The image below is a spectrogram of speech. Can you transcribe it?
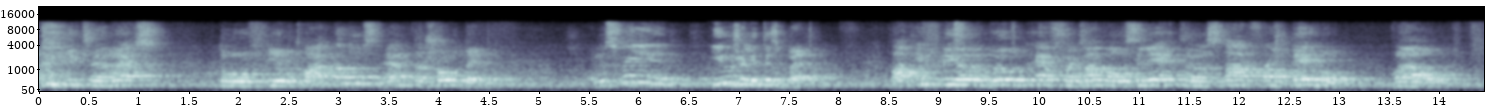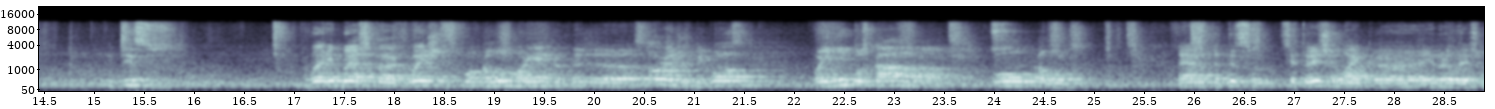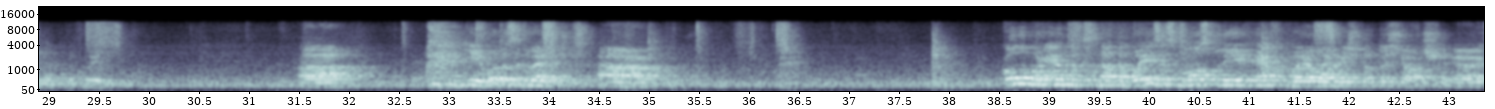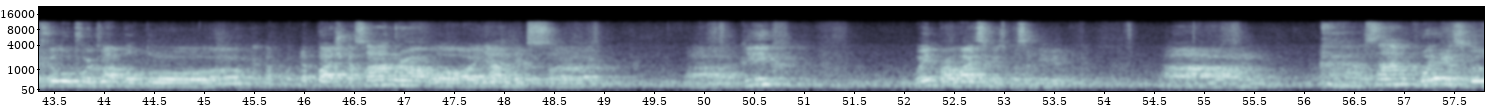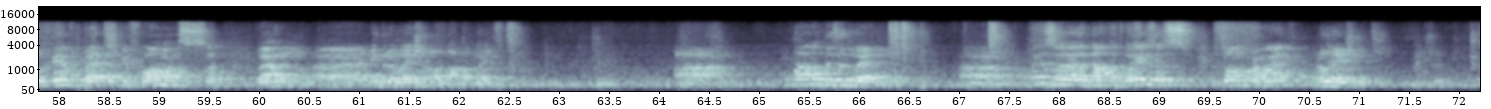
it maps to field one columns and show data. In this way, usually it is better. But if we uh, will have, for example, select uh, star from table, well, this very best uh, questions for column-oriented uh, storages because we need to scan uh, all columns. And it is situation like uh, in relational databases. Uh, okay, what is advantages? Uh, Column-oriented databases mostly have query language to, search. Uh, if you look, for example, to uh, Apache Cassandra or Yandex uh, uh, Click, they provide this possibility. Um, some queries will have better performance than in relational databases. About disadvantages. Uh, these uh, databases don't provide relationship,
